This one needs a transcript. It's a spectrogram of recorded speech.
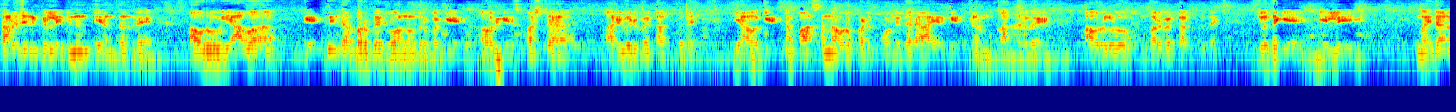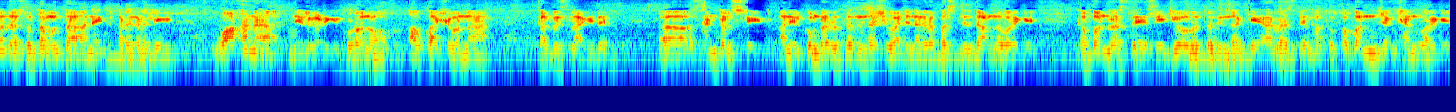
ಸಾರ್ವಜನಿಕರಲ್ಲಿ ವಿನಂತಿ ಅಂತಂದ್ರೆ ಅವರು ಯಾವ ಗೇಟ್ನಿಂದ ಬರಬೇಕು ಅನ್ನೋದ್ರ ಬಗ್ಗೆ ಅವರಿಗೆ ಸ್ಪಷ್ಟ ಅರಿವಿರಬೇಕಾಗ್ತದೆ ಯಾವ ಗೇಟ್ನ ಅನ್ನು ಅವರು ಪಡೆದುಕೊಂಡಿದ್ದಾರೆ, ಆಯಾ ಗೇಟ್ನ ಮುಖಾಂತರವೇ ಅವರುಗಳು ಬರಬೇಕಾಗ್ತದೆ. ಜೊತೆಗೆ ಇಲ್ಲಿ ಮೈದಾನದ ಸುತ್ತಮುತ್ತ ಅನೇಕ ಕಡೆಗಳಲ್ಲಿ ವಾಹನ ನಿಲುಗಡೆಗೆ ಕೂಡ ಅವಕಾಶವನ್ನ ಕಲ್ಪಿಸಲಾಗಿದೆ. ಸೆಂಟ್ರಲ್ ಸ್ಟ್ರೀಟ್ ಅನಿಲ್ ಕುಂಬ್ಳ ವೃತ್ತದಿಂದ ಶಿವಾಜಿನಗರ ಬಸ್ ನಿಲ್ದಾಣದವರೆಗೆ ಕಬ್ಬನ್ ರಸ್ತೆ ಸಿಟಿಒ ವೃತ್ತದಿಂದ ಕೆಆರ್ ರಸ್ತೆ ಮತ್ತು ಕಬ್ಬನ್ ಜಂಕ್ಷನ್ ವರೆಗೆ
